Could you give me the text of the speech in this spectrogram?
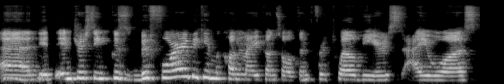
And it's interesting because before I became a KonMari consultant for 12 years, I was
